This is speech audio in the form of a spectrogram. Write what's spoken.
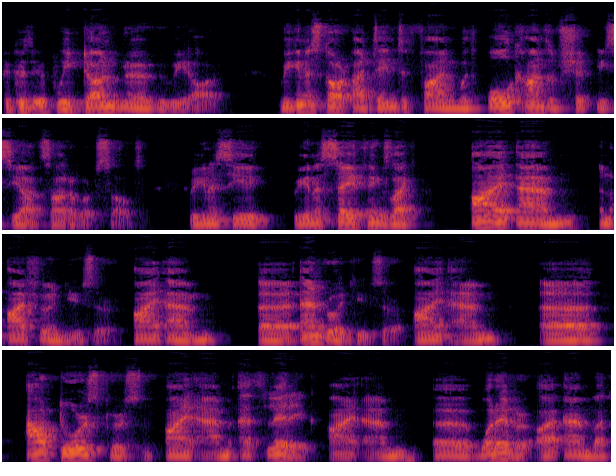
because if we don't know who we are, we're going to start identifying with all kinds of shit we see outside of ourselves. We're going to see we're going to say things like I am an iPhone user. I am an Android user. I am an outdoors person. I am athletic. I am uh, whatever. I am like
